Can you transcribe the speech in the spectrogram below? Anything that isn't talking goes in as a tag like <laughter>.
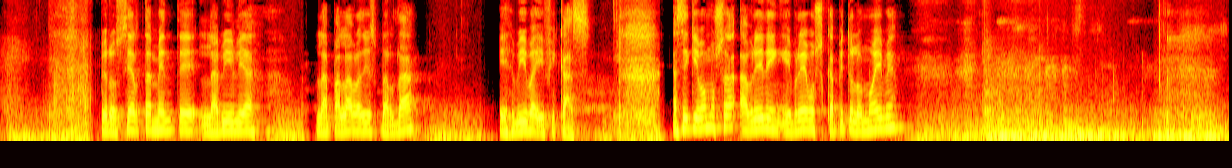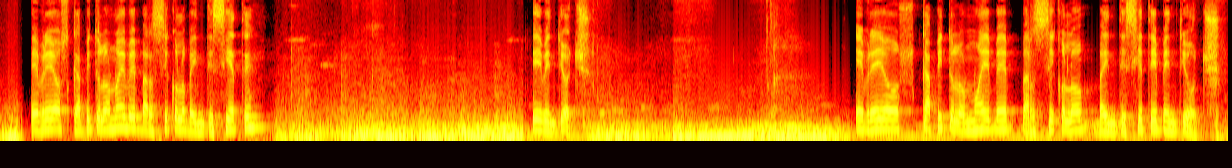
pero ciertamente la Biblia, la palabra de Dios verdad, es viva y eficaz. Así que vamos a abrir en Hebreos capítulo 9. Hebreos capítulo 9, versículo 27 28. Hebreos capítulo 9, versículo 27 y 28.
